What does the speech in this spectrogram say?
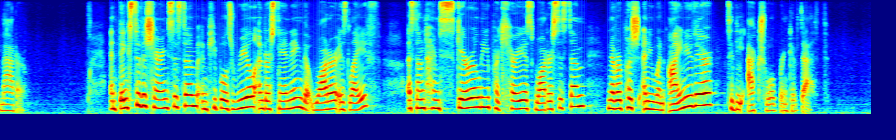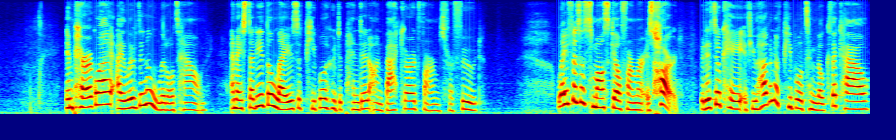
matter. And thanks to the sharing system and people's real understanding that water is life, a sometimes scarily precarious water system never pushed anyone I knew there to the actual brink of death. In Paraguay, I lived in a little town, and I studied the lives of people who depended on backyard farms for food. Life as a small-scale farmer is hard, but it's okay if you have enough people to milk the cow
